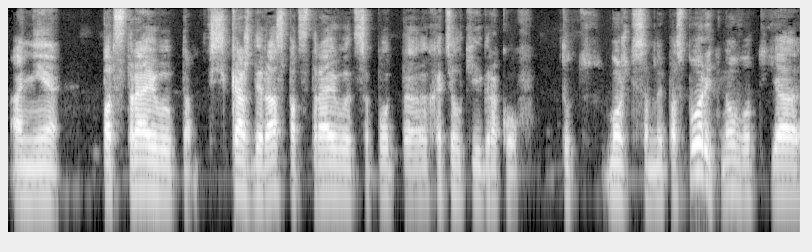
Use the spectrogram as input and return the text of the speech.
а не подстраиваю, там, каждый раз подстраиваться под э, хотелки игроков. Тут можете со мной поспорить, но вот я,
